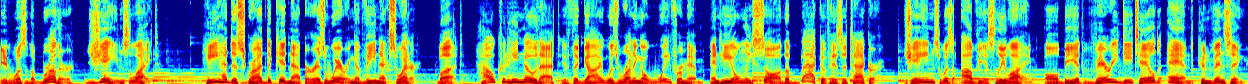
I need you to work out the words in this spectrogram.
It was the brother, James Light. He had described the kidnapper as wearing a v neck sweater. But how could he know that if the guy was running away from him and he only saw the back of his attacker? James was obviously lying, albeit very detailed and convincing.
